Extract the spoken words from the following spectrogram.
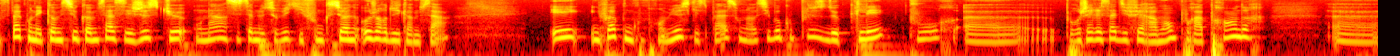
sait pas qu'on est comme ci ou comme ça, c'est juste qu'on a un système de survie qui fonctionne aujourd'hui comme ça. Et une fois qu'on comprend mieux ce qui se passe, on a aussi beaucoup plus de clés pour, euh, pour gérer ça différemment, pour apprendre euh,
